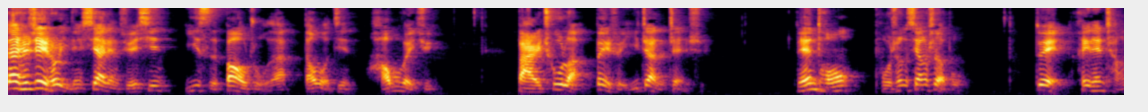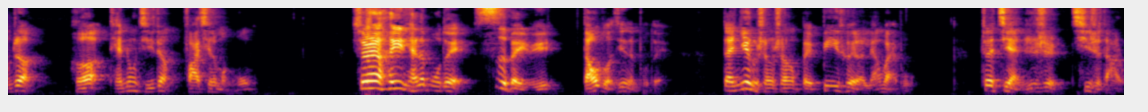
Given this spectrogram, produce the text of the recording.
但是这时候已经下定决心以死报主的岛佐进毫不畏惧。摆出了背水一战的阵势，连同浦生乡社部对黑田长政和田中吉政发起了猛攻。虽然黑田的部队四倍于岛佐进的部队，但硬生生被逼退了两百步，这简直是奇耻大辱。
